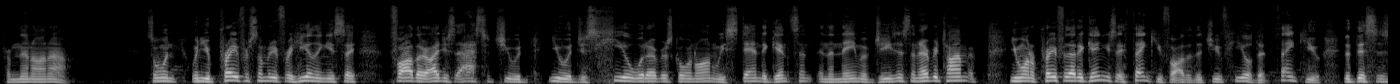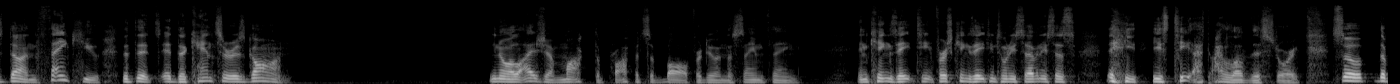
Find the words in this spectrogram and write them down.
from then on out. So when, when you pray for somebody for healing, you say, Father, I just ask that you would, you would just heal whatever's going on. We stand against it in the name of Jesus. And every time you want to pray for that again, you say, Thank you, Father, that you've healed it. Thank you that this is done. Thank you that the, the cancer is gone. You know, Elijah mocked the prophets of Baal for doing the same thing. In Kings 18, 1 Kings 18, 27, he says, he, he's te- I, I, love this story. So the,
